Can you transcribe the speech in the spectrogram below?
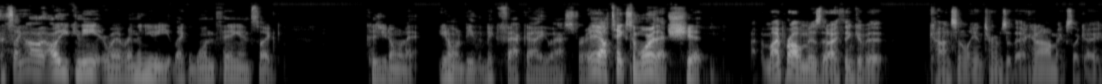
It's like oh all you can eat or whatever, and then you eat like one thing, and it's like because you don't want to you don't want to be the big fat guy who asks for hey I'll take some more of that shit. My problem is that I think of it constantly in terms of the economics. Like I,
